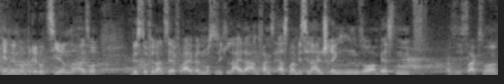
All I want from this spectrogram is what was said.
kennen und reduzieren. Also willst du finanziell frei werden, musst du dich leider anfangs erstmal ein bisschen einschränken. So am besten Also ich sag's nur,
